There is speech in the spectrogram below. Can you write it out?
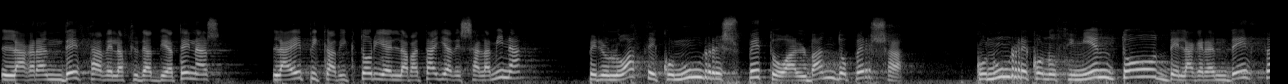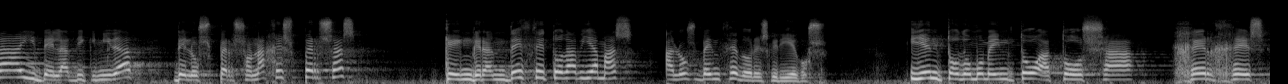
la grandeza de la ciudad de Atenas, la épica victoria en la batalla de Salamina, pero lo hace con un respeto al bando persa con un reconocimiento de la grandeza y de la dignidad de los personajes persas que engrandece todavía más a los vencedores griegos. Y en todo momento Atosa, Jerjes,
